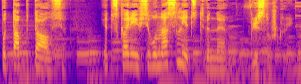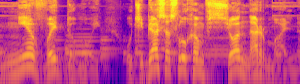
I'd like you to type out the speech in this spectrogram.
потоптался. Это, скорее всего, наследственное Веснушка, не выдумывай. У тебя со слухом все нормально.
